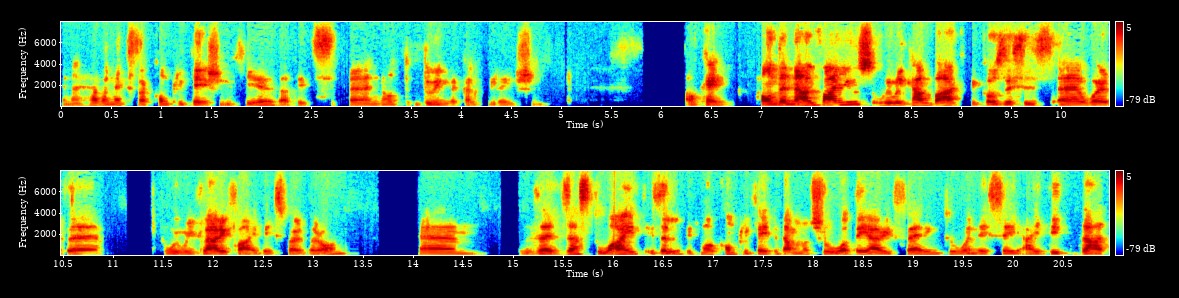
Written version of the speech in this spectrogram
and I have an extra complication here that it's uh, not doing the calculation. Okay, on the null values, we will come back because this is uh, where the we will clarify this further on. Um, the just white is a little bit more complicated. I'm not sure what they are referring to when they say I did that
